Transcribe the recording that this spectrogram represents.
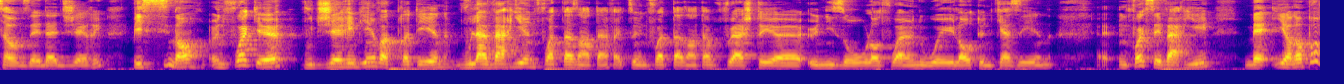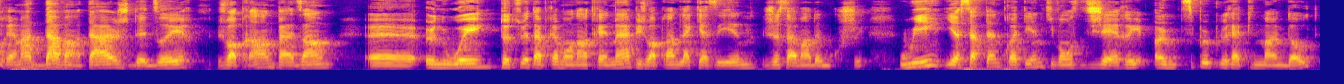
ça va vous aider à digérer. Puis sinon, une fois que vous digérez bien votre protéine, vous la variez une fois de temps en temps. Fait que une fois de temps en temps, vous pouvez acheter euh, une ISO, l'autre fois un whey, l'autre une casine. Euh, une fois que c'est varié, mais il n'y aura pas vraiment d'avantage de dire je vais prendre par exemple euh, une whey tout de suite après mon entraînement, puis je vais prendre la caséine juste avant de me coucher. Oui, il y a certaines protéines qui vont se digérer un petit peu plus rapidement que d'autres,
